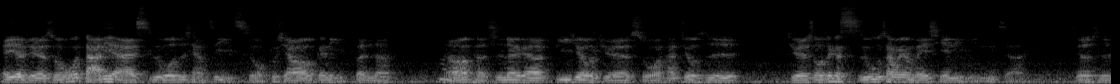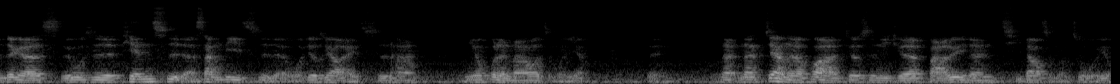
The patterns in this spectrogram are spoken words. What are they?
，A 就觉得说我打猎来的食物，我只想自己吃，我不想要跟你分啊。然后可是那个 B 就觉得说，他就是觉得说这个食物上面又没写你名字啊，就是这个食物是天赐的，上帝赐的，我就是要来吃它，你又不能拿我怎么样？对，那那这样的话，就是你觉得法律能起到什么作用？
